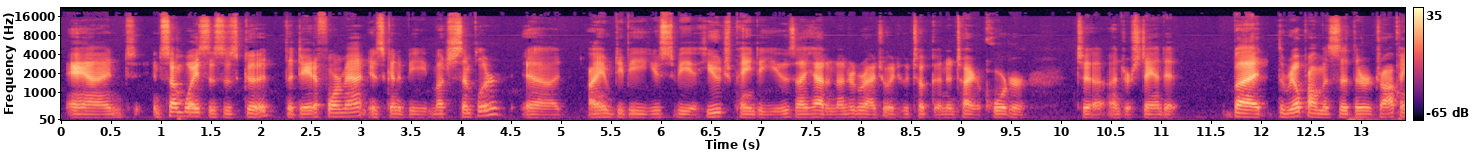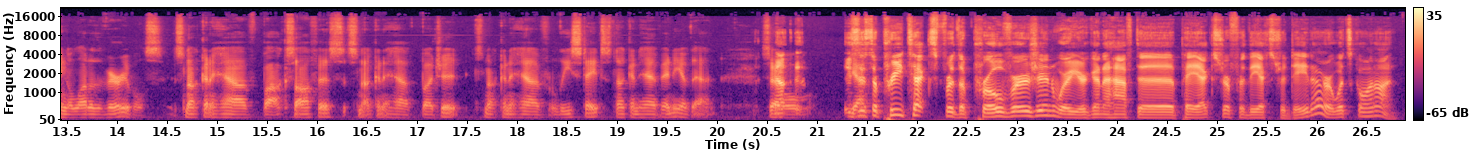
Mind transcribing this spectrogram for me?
And in some ways, this is good. The data format is going to be much simpler. Uh, IMDb used to be a huge pain to use. I had an undergraduate who took an entire quarter to understand it. But the real problem is that they're dropping a lot of the variables. It's not going to have box office. It's not going to have budget. It's not going to have release dates. It's not going to have any of that. So. Now, is yeah. this a pretext for the pro version where you're going to have to pay extra for the extra data, or what's going on?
